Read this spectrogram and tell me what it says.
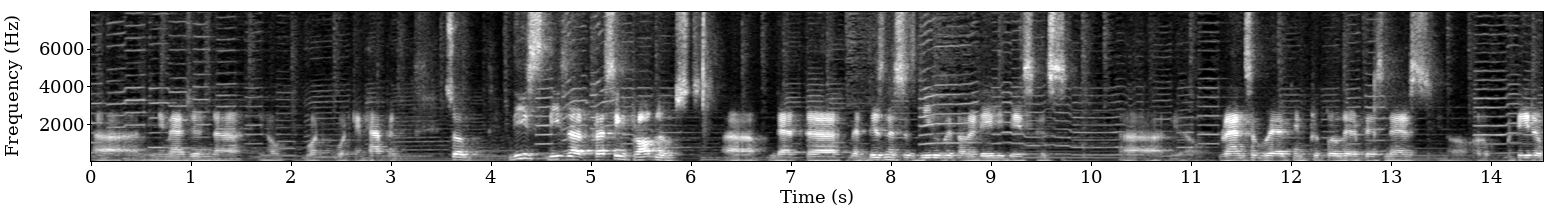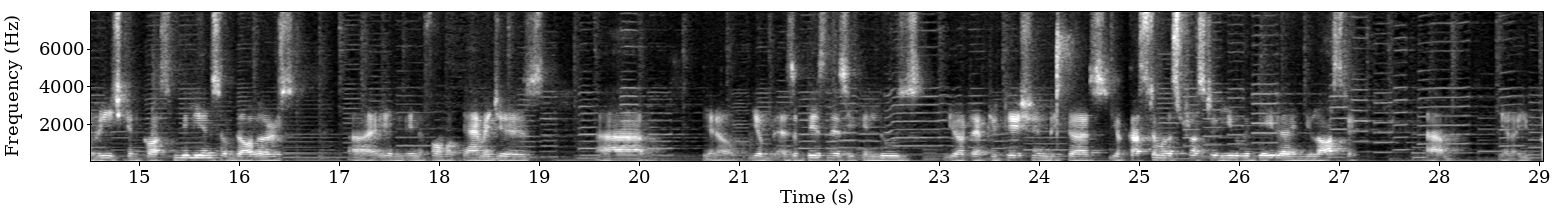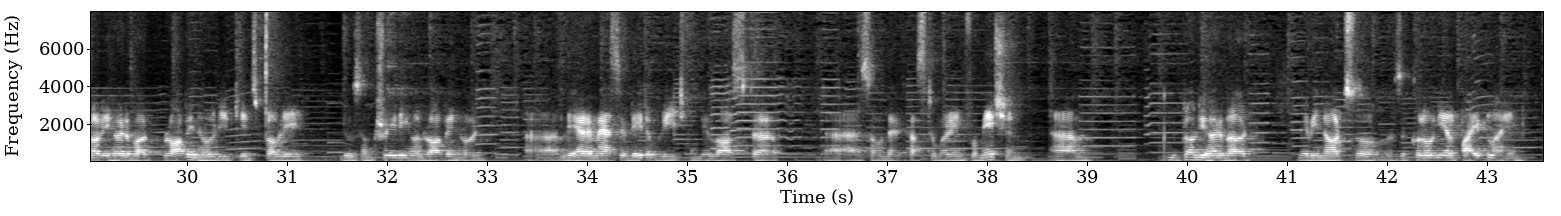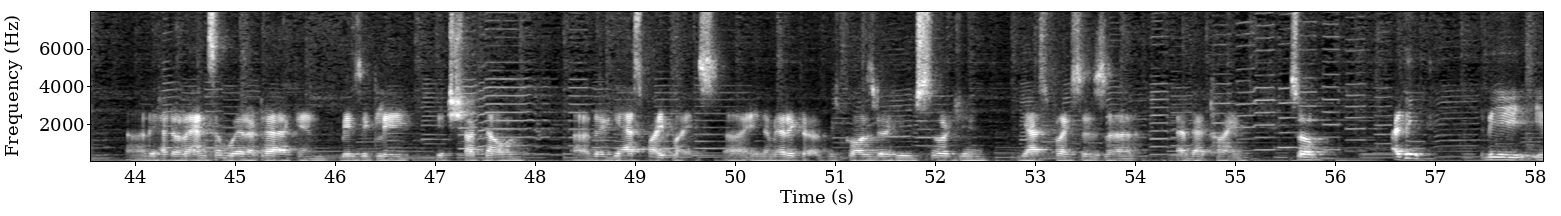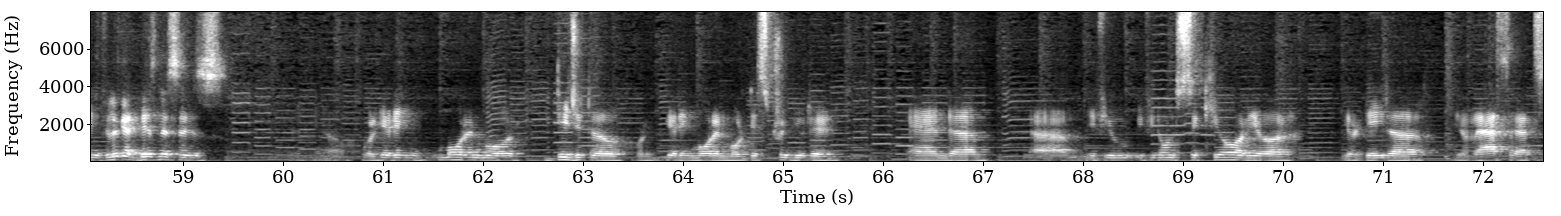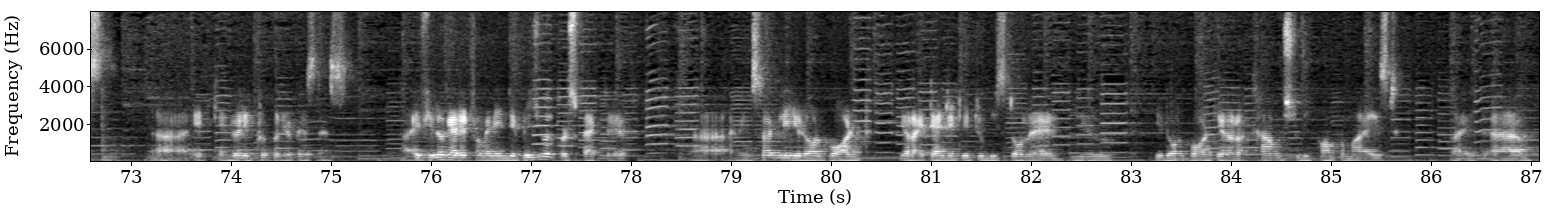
uh, imagine, uh, you know, what, what can happen. So these, these are pressing problems uh, that, uh, that businesses deal with on a daily basis. Uh, you know, ransomware can cripple their business. You know, a data breach can cost millions of dollars in, in the form of damages. You know, as a business, you can lose your reputation because your customers trusted you with data and you lost it. Um, you know, you've probably heard about Robinhood. You kids probably do some trading on Robinhood. Uh, they had a massive data breach and they lost uh, uh, some of their customer information. Um, you probably heard about maybe not so it was a colonial pipeline uh, they had a ransomware attack and basically it shut down their gas pipelines uh, in America, which caused a huge surge in gas prices uh, at that time. So I think the if you look at businesses, you know, we're getting more and more digital, we're getting more and more distributed, and um, um, if you if you don't secure your your data, your assets, uh, it can really cripple your business. Uh, if you look at it from an individual perspective, uh, I mean, certainly you don't want your identity to be stolen. You you don't want your accounts to be compromised, right? Um,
